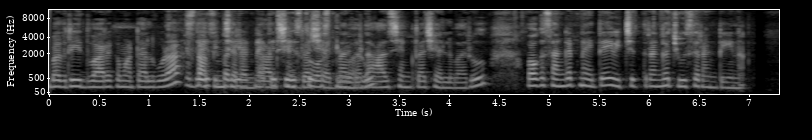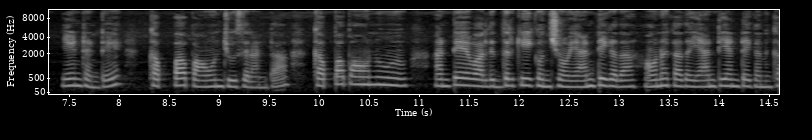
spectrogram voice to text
బద్రీ ద్వారక మఠాలు కూడా స్థాపించారంట ఆది శంకరాచార్యులు వారు. ఒక సంఘటన అయితే విచిత్రంగా చూశారంట ఈయన. ఏంటంటే కప్ప పావును చూసారంట కప్ప పావును అంటే వాళ్ళిద్దరికీ కొంచెం యాంటీ కదా. అవునా కదా? యాంటీ అంటే కనుక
